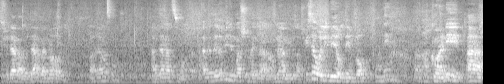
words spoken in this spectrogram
תפילה ועבודה, אבל מה עוד? האדם עצמו. האדם עצמו. אבל זה לא בדיוק מה שאומר אומר המדרש. מי זה העולים ויורדים בו? הכהנים, ה-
